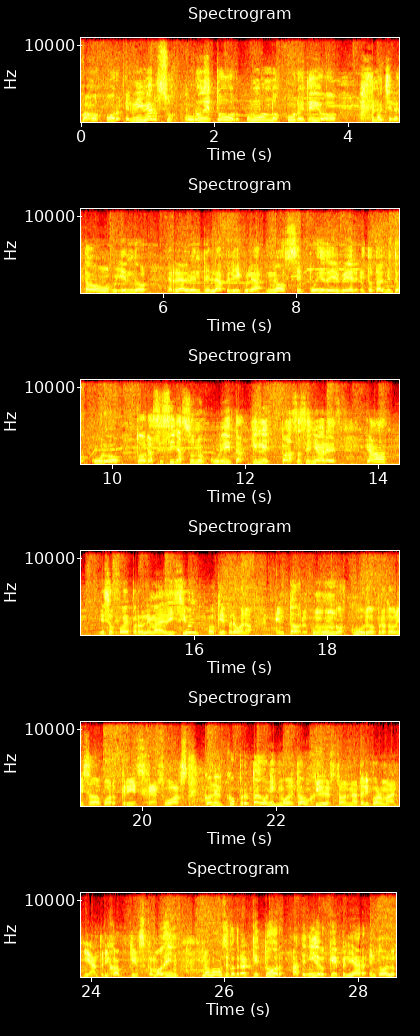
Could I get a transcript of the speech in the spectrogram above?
vamos por el universo oscuro de Thor, un mundo oscuro y te digo, anoche lo estábamos viendo, realmente la película no se puede ver, es totalmente oscuro, todas las escenas son oscuretas, ¿qué les pasa señores? ¿Acá? ¿Eso fue problema de edición? Ok, pero bueno, en Thor, un mundo oscuro protagonizado por Chris Hemsworth, con el coprotagonismo de Tom Hiddleston, Natalie Portman y Anthony Hopkins como Dean, nos vamos a encontrar que Thor ha tenido que pelear en todos los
